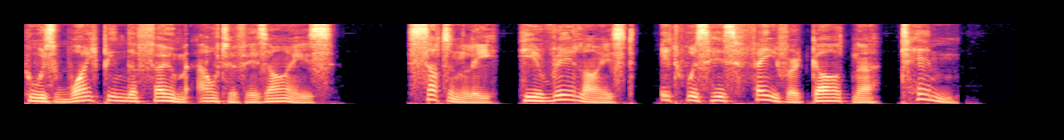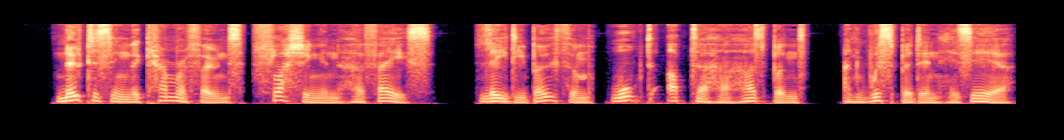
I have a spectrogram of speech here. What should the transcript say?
who was wiping the foam out of his eyes. Suddenly, he realized it was his favourite gardener, Tim. Noticing the camera phones flashing in her face, Lady Botham walked up to her husband and whispered in his ear,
